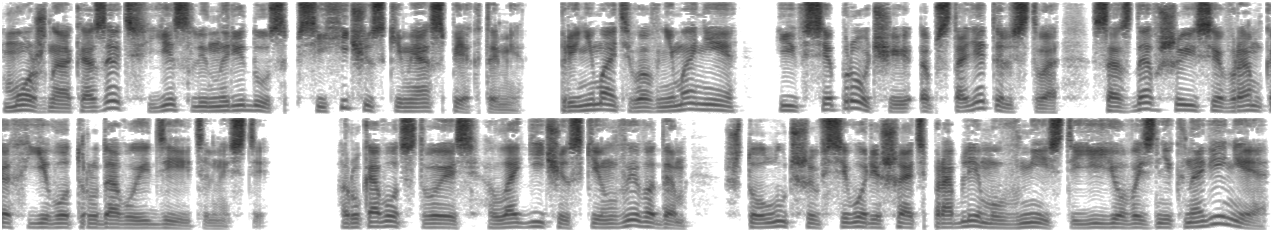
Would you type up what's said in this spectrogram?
можно оказать, если наряду с психическими аспектами принимать во внимание и все прочие обстоятельства, создавшиеся в рамках его трудовой деятельности. Руководствуясь логическим выводом, что лучше всего решать проблему в месте ее возникновения,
